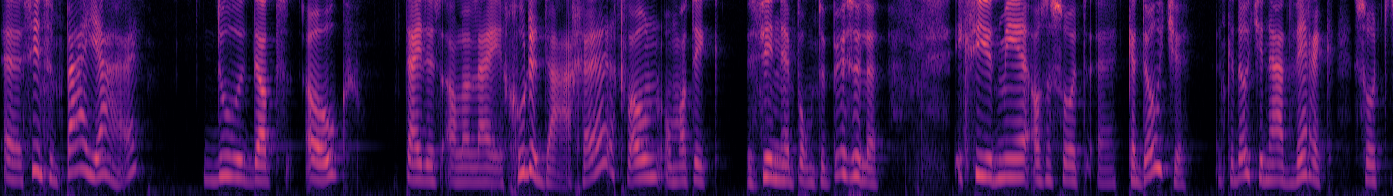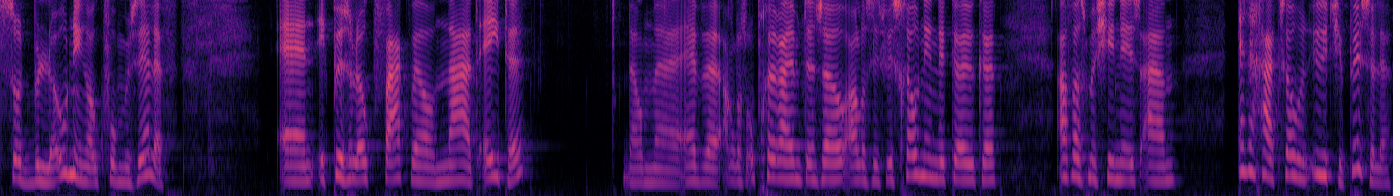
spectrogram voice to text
uh, sinds een paar jaar doe ik dat ook tijdens allerlei goede dagen. Gewoon omdat ik zin heb om te puzzelen. Ik zie het meer als een soort uh, cadeautje. Een cadeautje na het werk. Een soort, soort beloning ook voor mezelf. En ik puzzel ook vaak wel na het eten. Dan uh, hebben we alles opgeruimd en zo. Alles is weer schoon in de keuken. Afwasmachine is aan. En dan ga ik zo een uurtje puzzelen.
